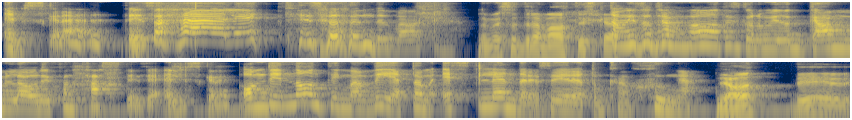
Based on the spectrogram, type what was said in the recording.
älskar det här. Det är så härligt! Det är så underbart. De är så dramatiska. De är så dramatiska och de är så gamla och det är fantastiskt. Jag älskar det. Om det är någonting man vet om estländare så är det att de kan sjunga. Ja, det är...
